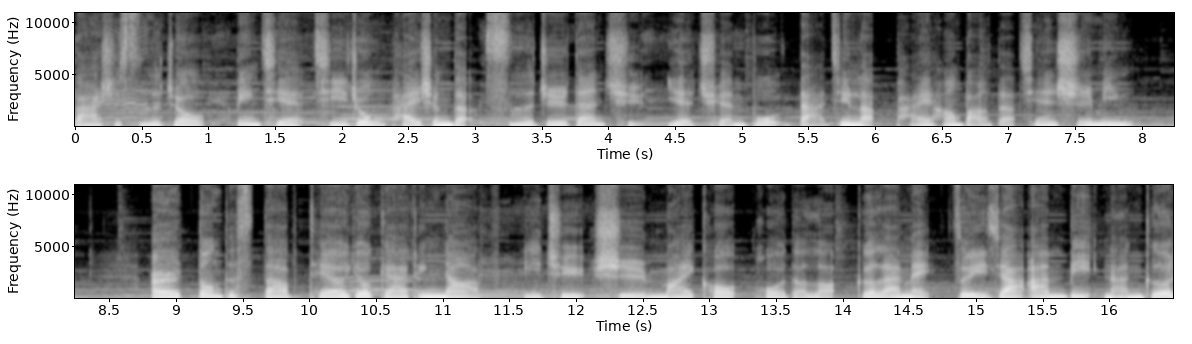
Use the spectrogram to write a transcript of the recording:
八十四周，并且其中派生的四支单曲也全部打进了排行榜的前十名。而《Don't Stop Till You Get Enough》一曲使 Michael 获得了格莱美最佳 R&B 男歌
